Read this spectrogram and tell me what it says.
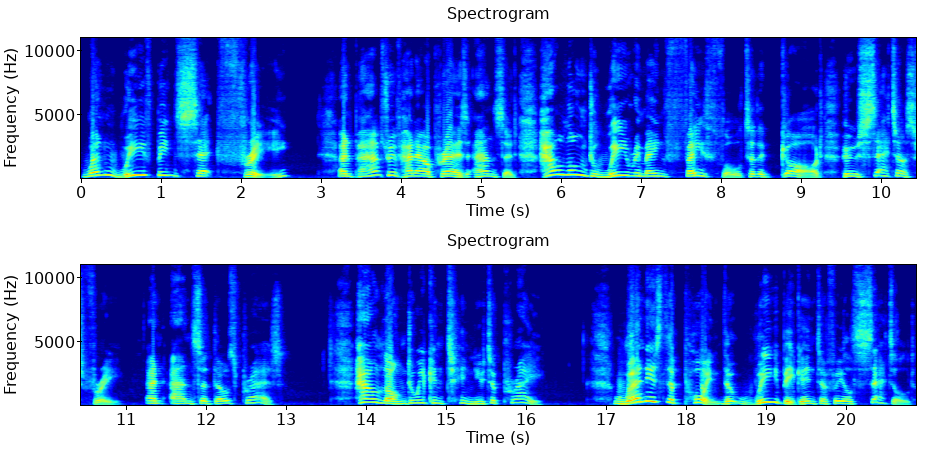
When we've been set free, and perhaps we've had our prayers answered, how long do we remain faithful to the God who set us free and answered those prayers? How long do we continue to pray? When is the point that we begin to feel settled,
